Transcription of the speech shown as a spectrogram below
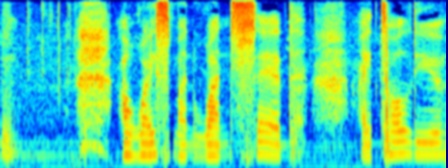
A wise man once said i told you.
